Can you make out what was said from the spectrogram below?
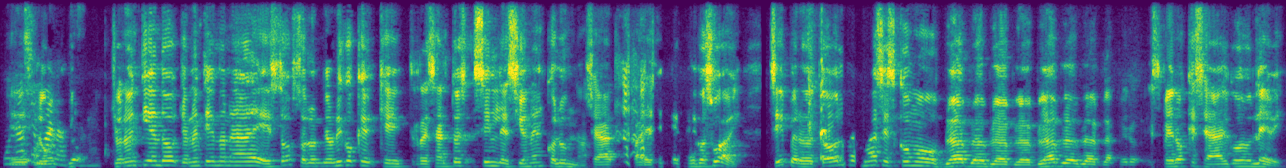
Una eh, semana. yo, no entiendo, yo no entiendo nada de esto, solo lo único que, resalto es sin lesión en columna, o sea, parece que es algo suave, sí, pero todo lo demás es como bla, bla, bla, bla, bla, bla, bla, bla, pero espero que sea algo leve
